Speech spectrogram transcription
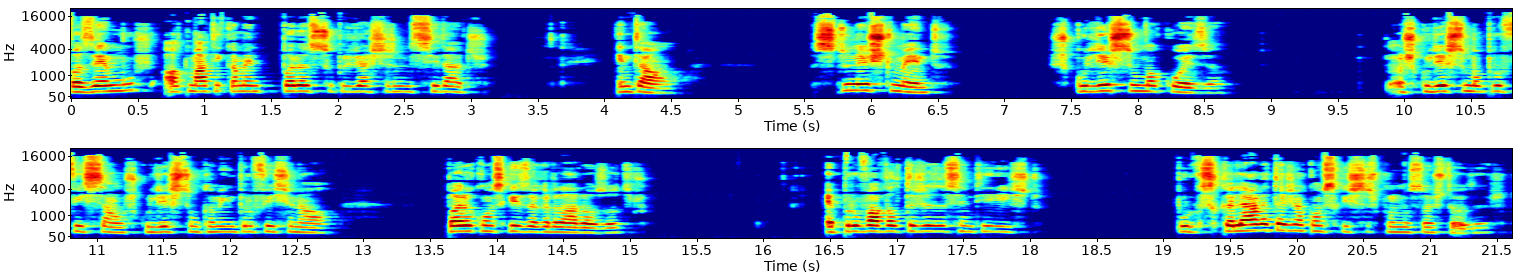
Fazemos automaticamente para suprir estas necessidades. Então, se tu neste momento escolheste uma coisa, escolheste uma profissão, escolheste um caminho profissional para conseguires agradar aos outros, é provável que estejas a sentir isto. Porque se calhar até já conseguiste as promoções todas,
